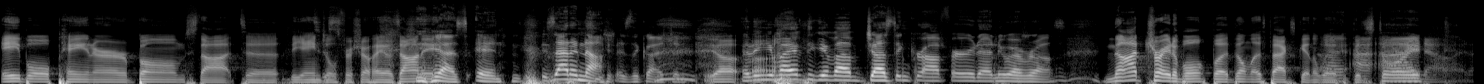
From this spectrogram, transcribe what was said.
Abel, Painter, Bohm, Stott to the Angels for Shohei Ohtani. Yes, and is that enough? is the question. Yeah, I think uh, you might have to give up Justin Crawford and whoever else. not tradable, but don't let facts get in the way of a good story. I know, I know.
